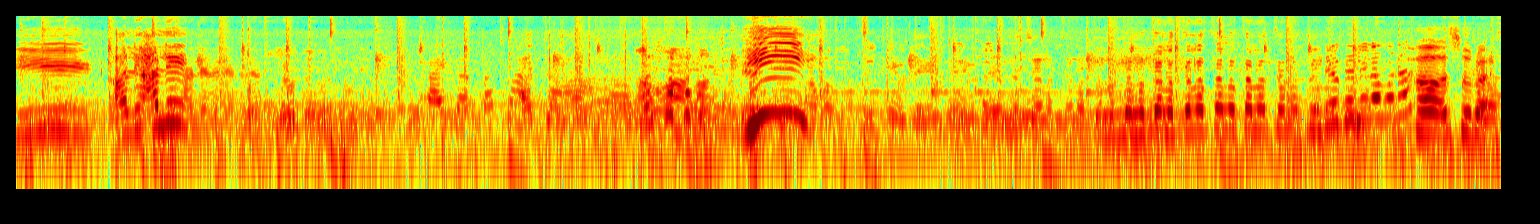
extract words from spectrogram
ई, आले आले. काय करतात ई. चला चला चला चला चला चला व्हिडिओ केली ना म्हणा हो सुरू आहे हे?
